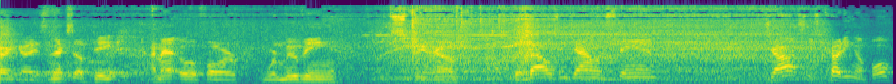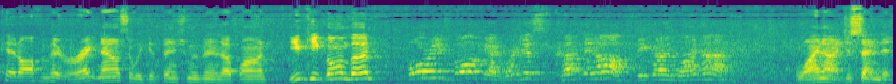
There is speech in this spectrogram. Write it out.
All right, guys. Next update. I'm at OFR. We're moving. Spin around the thousand gallon stand. Josh is cutting a bulkhead off of it right now so we can finish moving it up on. You can keep going, bud. Four inch bulkhead. We're just cutting it off because why not? Why not? Just send it.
